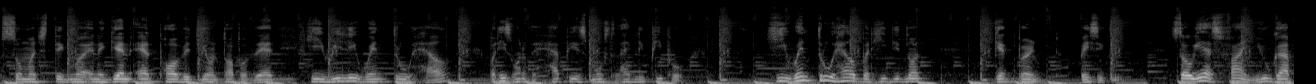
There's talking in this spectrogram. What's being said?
so much stigma, and again, add poverty on top of that, he really went through hell, but he's one of the happiest, most lively people. He went through hell, but he did not get burnt, basically. So, yes, fine, you got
